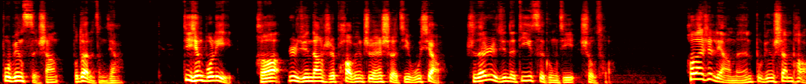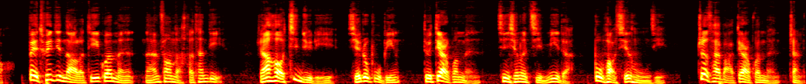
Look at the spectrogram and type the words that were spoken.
步兵死伤不断的增加，地形不利和日军当时炮兵支援射击无效，使得日军的第一次攻击受挫。后来是两门步兵山炮被推进到了第一关门南方的河滩地。然后近距离协助步兵对第二关门进行了紧密的步炮协同攻击，这才把第二关门占领。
